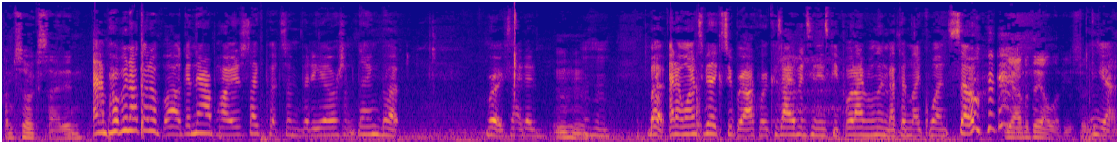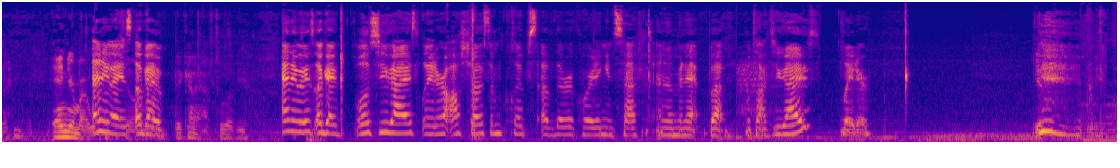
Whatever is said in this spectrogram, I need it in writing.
I'm so excited. And I'm probably not gonna vlog in there. I'll probably just like put some video or something, but we're excited. Mm-hmm. But I don't want it to be like super awkward because I haven't seen these people and I've only met them like once. So, Yeah, but they all love you, so Yeah. matter. And you're my wife. Anyways, so, okay. They kind of have to love you. anyways, okay, we'll see you guys later. I'll show some clips of the recording and stuff in a minute, but we'll talk to you guys later. Yeah.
